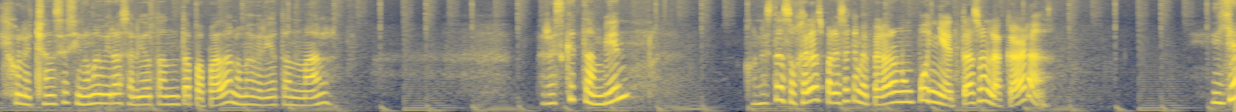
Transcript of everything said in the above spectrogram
Híjole, chance, si no me hubiera salido tanta papada, no me vería tan mal. Pero es que también, con estas ojeras parece que me pegaron un puñetazo en la cara. Y ya,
